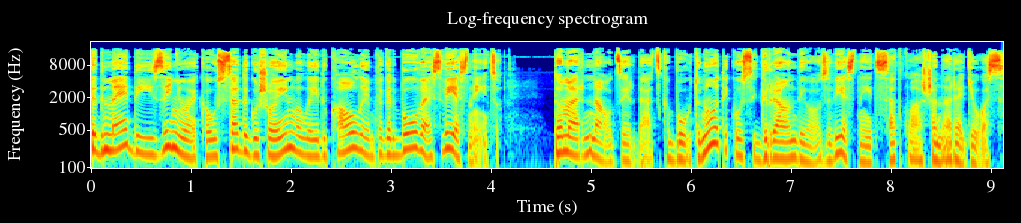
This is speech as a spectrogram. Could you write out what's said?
kad mēdīji ziņoja, ka uz sadegušo invalīdu kauliem tagad būvēs viesnīcu. Tomēr nav dzirdēts, ka būtu notikusi grandioza viesnīcas atklāšana reģos.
